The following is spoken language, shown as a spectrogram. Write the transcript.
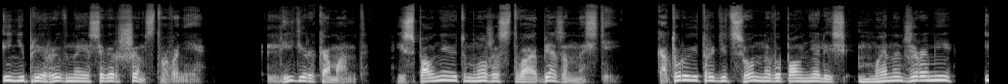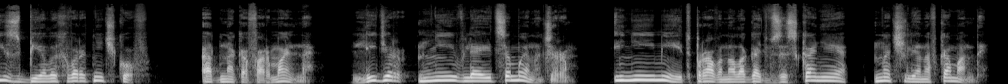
и непрерывное совершенствование. Лидеры команд исполняют множество обязанностей, которые традиционно выполнялись менеджерами из белых воротничков. Однако формально лидер не является менеджером и не имеет права налагать взыскания на членов команды.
